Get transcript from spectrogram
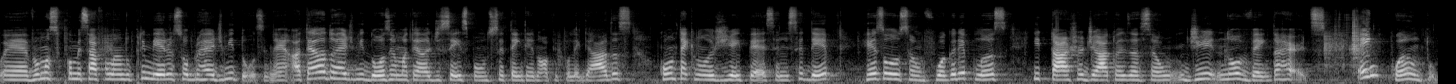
é, vamos começar falando primeiro sobre o Redmi 12, né? A tela do Redmi 12 é uma tela de 6.79 polegadas com tecnologia IPS LCD, resolução Full HD Plus e taxa de atualização de 90 Hz. Enquanto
